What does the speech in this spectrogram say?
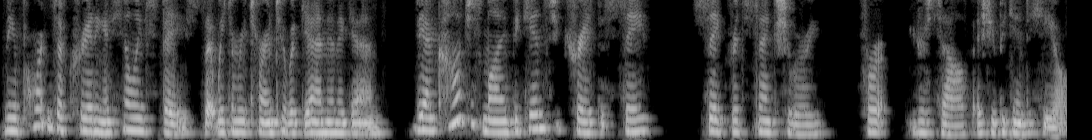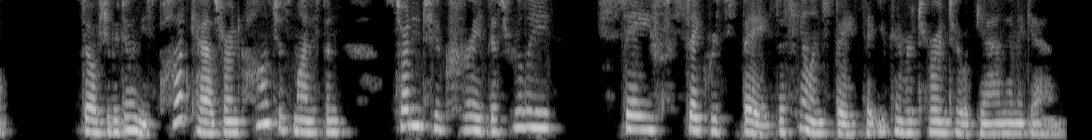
the importance of creating a healing space that we can return to again and again. The unconscious mind begins to create the safe, sacred sanctuary for yourself as you begin to heal. So as you've been doing these podcasts, your unconscious mind has been starting to create this really safe, sacred space, this healing space that you can return to again and again.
